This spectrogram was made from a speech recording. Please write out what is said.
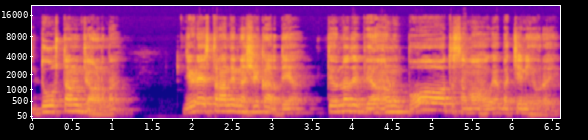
ਦੋਸਤਾਂ ਨੂੰ ਜਾਣਦਾ, ਜਿਹੜੇ ਇਸ ਤਰ੍ਹਾਂ ਦੇ ਨਸ਼ੇ ਕਰਦੇ ਆ ਤੇ ਉਹਨਾਂ ਦੇ ਵਿਆਹਾਂ ਨੂੰ ਬਹੁਤ ਸਮਾਂ ਹੋ ਗਿਆ ਬੱਚੇ ਨਹੀਂ ਹੋ ਰਹੇ।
